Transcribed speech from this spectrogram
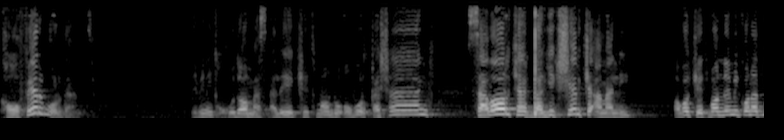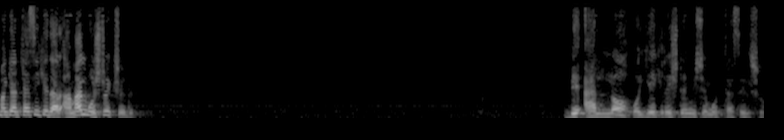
کافر مردند. ببینید خدا مسئله کتمان رو آورد قشنگ سوار کرد در یک شرک عملی. آقا کتمان نمی کند مگر کسی که در عمل مشرک شده؟ به الله با یک رشته میشه متصل شد.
